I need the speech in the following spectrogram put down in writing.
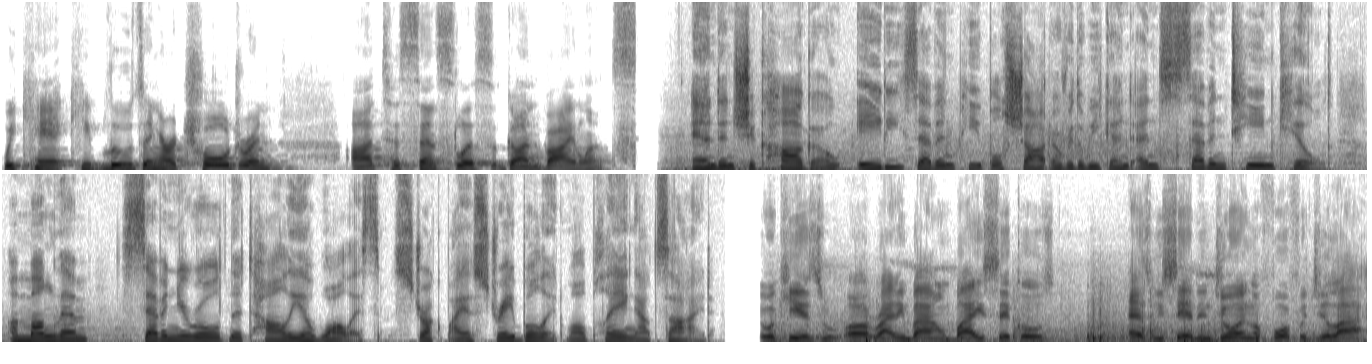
We can't keep losing our children uh, to senseless gun violence. And in Chicago, 87 people shot over the weekend and 17 killed. Among them, seven year old Natalia Wallace, struck by a stray bullet while playing outside. There were kids uh, riding by on bicycles, as we said, enjoying a 4th of July,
